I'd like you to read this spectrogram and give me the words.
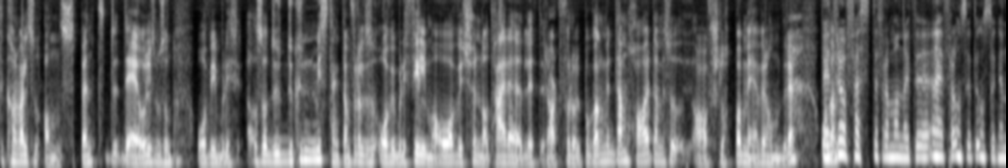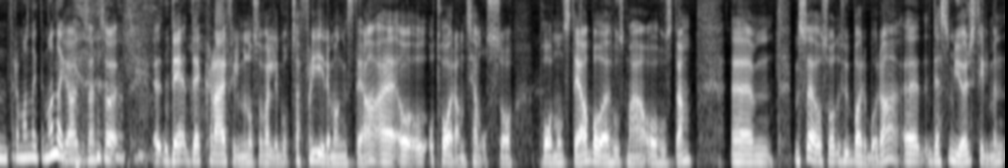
det kan være litt sånn anspent. Det det er jo liksom sånn å, vi blir, altså, du, du kunne mistenkt dem for å, liksom, vi blir filma, og vi skjønner at her er det litt rart forhold på gang, men de, har, de er så avslappa med hverandre. og de- Bedre å feste fra, til, nei, fra onsdag til onsdag enn fra mandag til mandag. Ja, ikke sant? Så eh, det, det klær filmen også veldig godt. Så jeg flirer mange steder, eh, og, og, og tårene kommer også på noen steder, både hos meg og hos dem. Um, men så er det også hun Barbara. eh, det som gjør filmen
